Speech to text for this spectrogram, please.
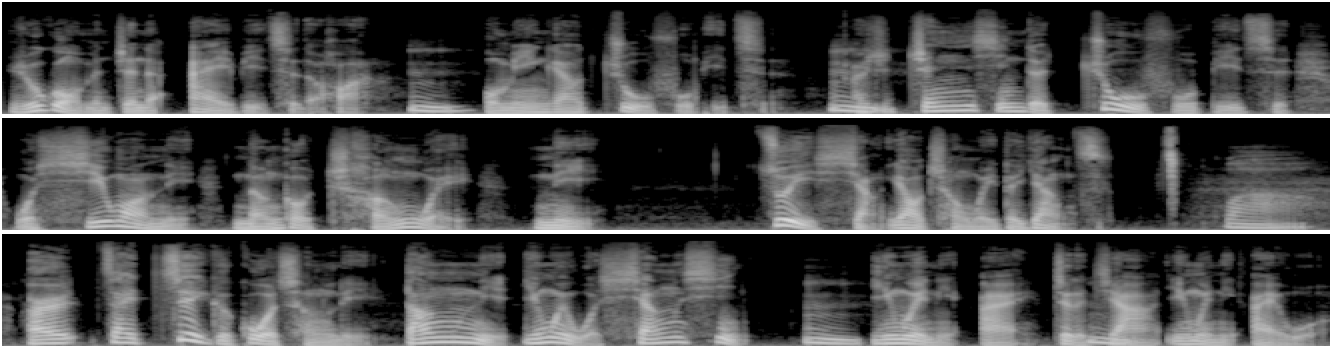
如果我们真的爱彼此的话，嗯。我们应该要祝福彼此，嗯，而是真心的祝福彼此。我希望你能够成为你最想要成为的样子。哇，而在这个过程里，当你因为我相信，嗯。因为你爱这个家，因为你爱我，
